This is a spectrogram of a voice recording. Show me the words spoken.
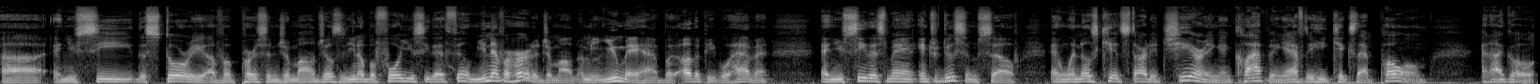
uh, and you see the story of a person, Jamal Joseph, you know, before you see that film, you never heard of Jamal. I mean, you may have, but other people haven't. And you see this man introduce himself. And when those kids started cheering and clapping after he kicks that poem, and I go,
